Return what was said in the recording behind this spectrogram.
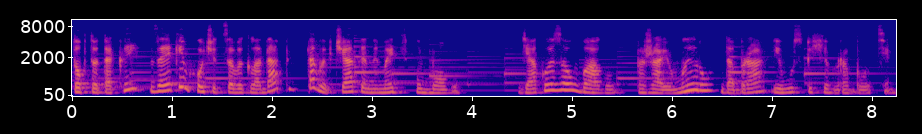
Тобто такий, за яким хочеться викладати та вивчати німецьку мову. Дякую за увагу! Бажаю миру, добра і успіхів в роботі!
